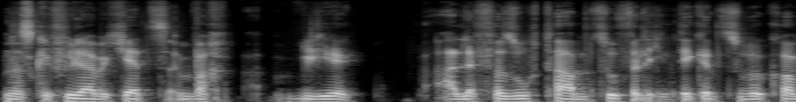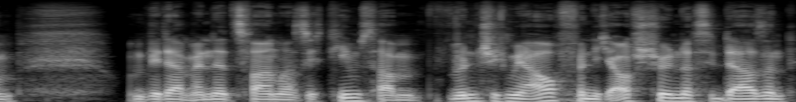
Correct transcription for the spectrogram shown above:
und das Gefühl habe ich jetzt einfach, wie alle versucht haben, zufällig ein Ticket zu bekommen und wir da am Ende 32 Teams haben. Wünsche ich mir auch, finde ich auch schön, dass sie da sind.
